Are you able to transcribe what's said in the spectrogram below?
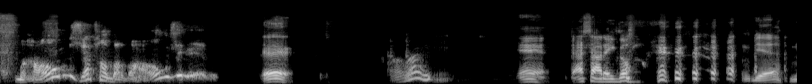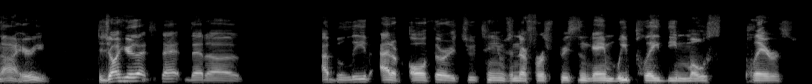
Mahomes, y'all talking about Mahomes in it? yeah, All right, yeah, that's how they go. Yeah, nah, I hear you. Did y'all hear that stat that uh I believe out of all 32 teams in their first preseason game, we played the most players.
